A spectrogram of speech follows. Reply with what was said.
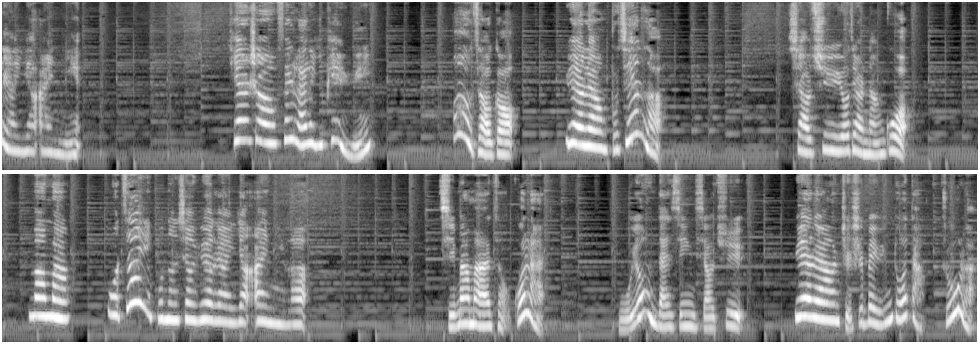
亮一样爱你。天上飞来了一片云，哦，糟糕，月亮不见了。小趣有点难过。妈妈，我再也不能像月亮一样爱你了。齐妈妈走过来，不用担心，小趣，月亮只是被云朵挡住了。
